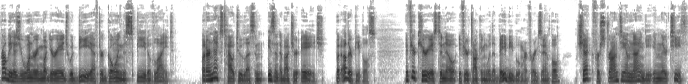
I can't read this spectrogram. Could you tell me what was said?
probably has you wondering what your age would be after going the speed of light. But our next how to lesson isn't about your age, but other people's. If you're curious to know if you're talking with a baby boomer, for example, check for strontium 90 in their teeth.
